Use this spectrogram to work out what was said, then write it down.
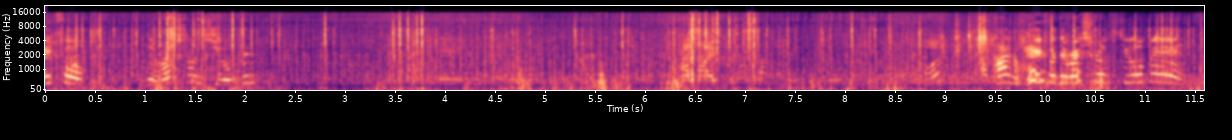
wait for the restaurants to open. I can't wait for the restaurants to open.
